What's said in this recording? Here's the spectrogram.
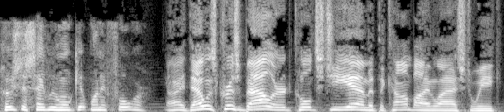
who's to say we won't get one at four? All right, that was Chris Ballard, Colts GM at the Combine last week,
